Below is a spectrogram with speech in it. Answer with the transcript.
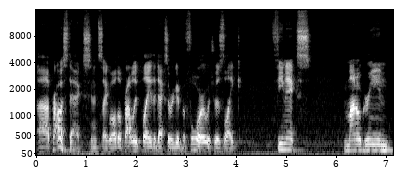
uh, Prowess decks? And it's like, well, they'll probably play the decks that were good before, which was like Phoenix, Mono Green,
